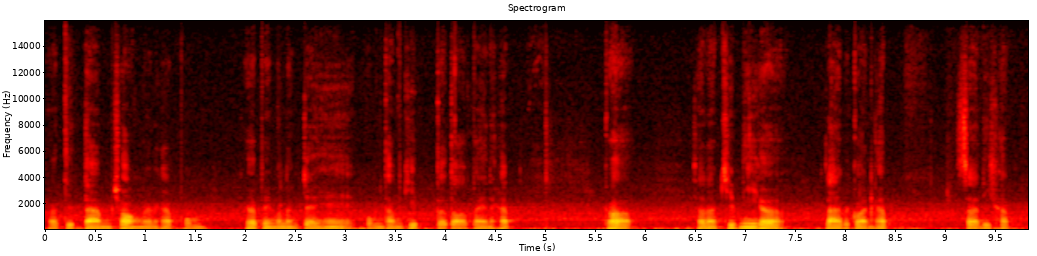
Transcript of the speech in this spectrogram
ฝากติดตามช่องเลยนะครับผม พื่อเป็นกำลังใจให้ผมทำคลิปต่อๆไปนะครับ ก็สำหรับคลิปนี้ก็ลาไปก่อนครับ สวัสดีครับ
